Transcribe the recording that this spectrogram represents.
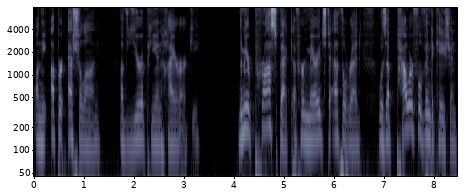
on the upper echelon of European hierarchy. The mere prospect of her marriage to Ethelred was a powerful vindication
